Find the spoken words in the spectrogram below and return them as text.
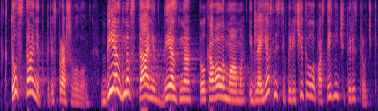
«Кто встанет?» – переспрашивал он. «Бездна встанет, бездна!» – толковала мама и для ясности перечитывала последние четыре строчки.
